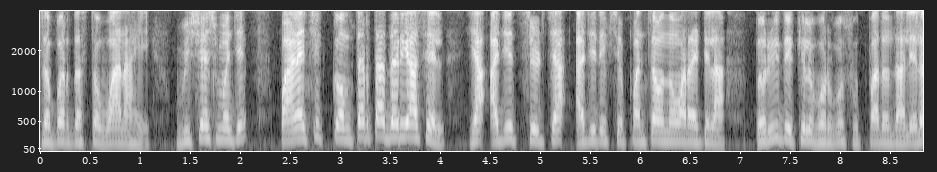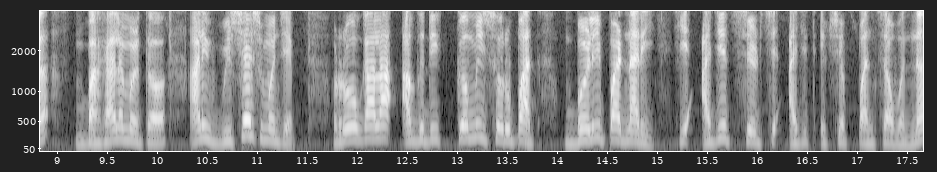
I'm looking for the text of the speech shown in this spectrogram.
जबरदस्त वाण आहे. विशेष म्हणजे पाण्याची कमतरता जरी असेल या अजित सीडच्या अजित एकशे पंचावन्न व्हरायटीला तरी देखील भरघोस उत्पादन झालेलं बघायला मिळतं. आणि विशेष म्हणजे रोगाला अगदी कमी स्वरूपात बळी पडणारी ही अजित सीडची अजित एकशे पंचावन्न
